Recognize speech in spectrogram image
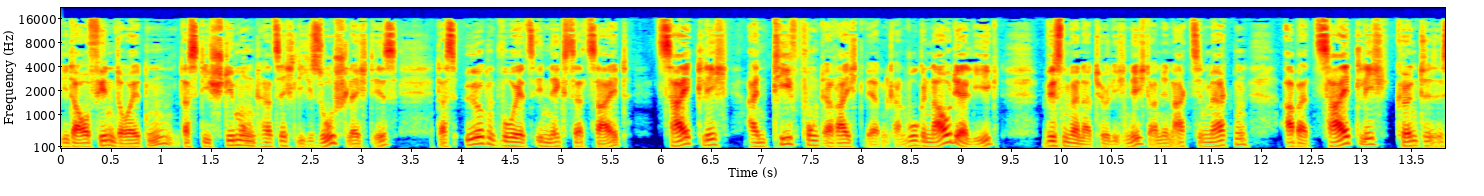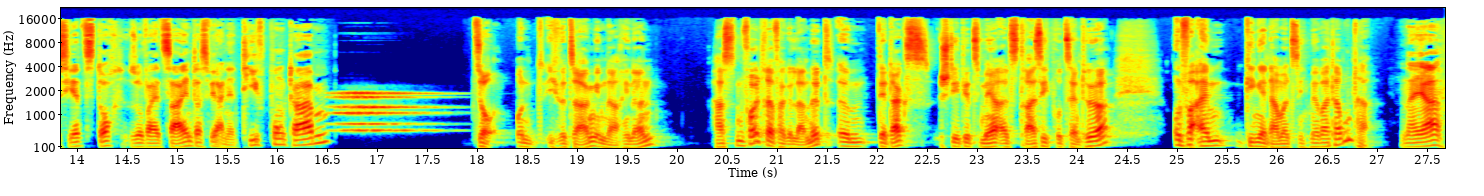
die darauf hindeuten, dass die Stimmung tatsächlich so schlecht ist, dass irgendwo jetzt in nächster Zeit zeitlich ein Tiefpunkt erreicht werden kann. Wo genau der liegt, wissen wir natürlich nicht an den Aktienmärkten, aber zeitlich könnte es jetzt doch soweit sein, dass wir einen Tiefpunkt haben. So, und ich würde sagen, im Nachhinein hast einen Volltreffer gelandet. Ähm, der DAX steht jetzt mehr als 30 Prozent höher und vor allem ging er damals nicht mehr weiter runter. Naja,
